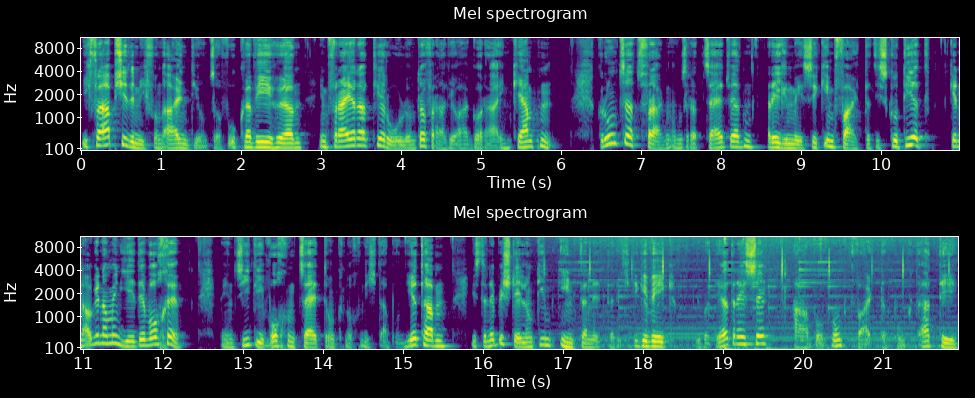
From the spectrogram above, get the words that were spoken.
Ich verabschiede mich von allen, die uns auf UKW hören, im Freirad Tirol und auf Radio Agora in Kärnten. Grundsatzfragen unserer Zeit werden regelmäßig im Falter diskutiert. Genau genommen jede Woche. Wenn Sie die Wochenzeitung noch nicht abonniert haben, ist eine Bestellung im Internet der richtige Weg. Über die Adresse abo.falter.at geht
